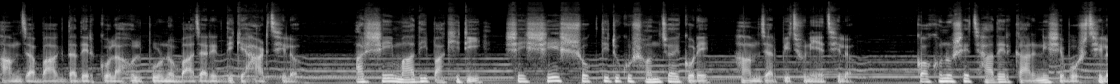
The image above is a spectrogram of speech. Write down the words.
হামজা বাগদাদের কোলাহলপূর্ণ বাজারের দিকে হাঁটছিল। আর সেই মাদি পাখিটি সেই শেষ শক্তিটুকু সঞ্চয় করে হামজার পিছু নিয়েছিল। কখনো সে ছাদের কার্নিশে বসছিল,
